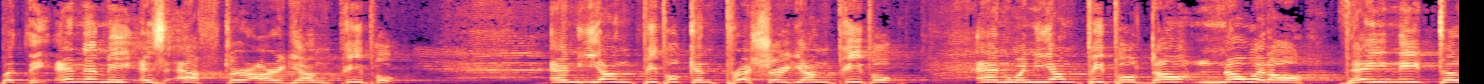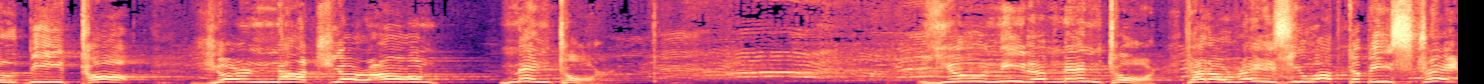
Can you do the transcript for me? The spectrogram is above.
but the enemy is after our young people. And young people can pressure young people. And when young people don't know it all, they need to be taught you're not your own mentor. You need a mentor that'll raise you up to be straight.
